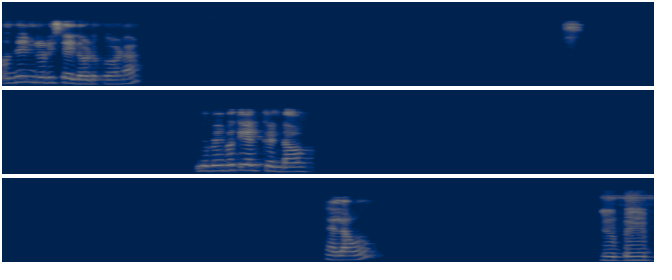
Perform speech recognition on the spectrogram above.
ഒന്ന് ഇൻട്രൊഡ്യൂസ് ചെയ്ത് കൊടുക്കോടാ ലുബൈബ കേൾക്കുന്നുണ്ടോ ഹലോ ലുബൈബ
